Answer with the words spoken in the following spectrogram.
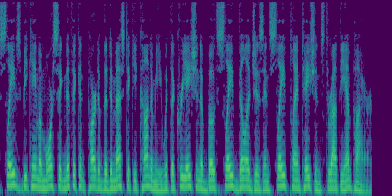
slaves became a more significant part of the domestic economy with the creation of both slave villages and slave plantations throughout the empire.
